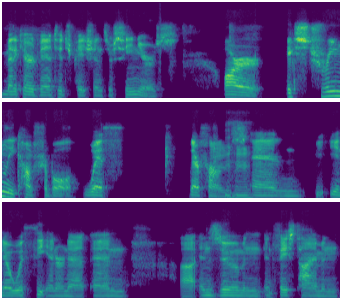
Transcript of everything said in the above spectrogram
medicare advantage patients or seniors are extremely comfortable with their phones Mhm. and you know with the internet and uh, and zoom and, and facetime and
